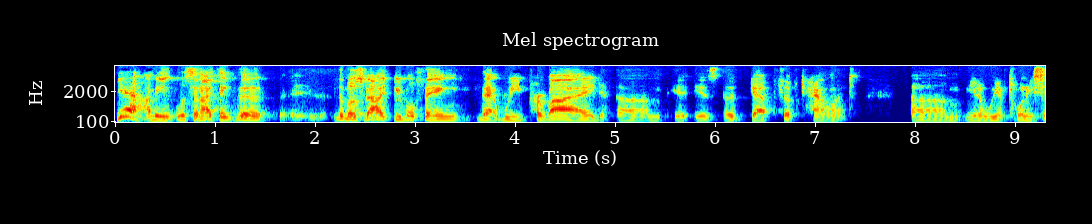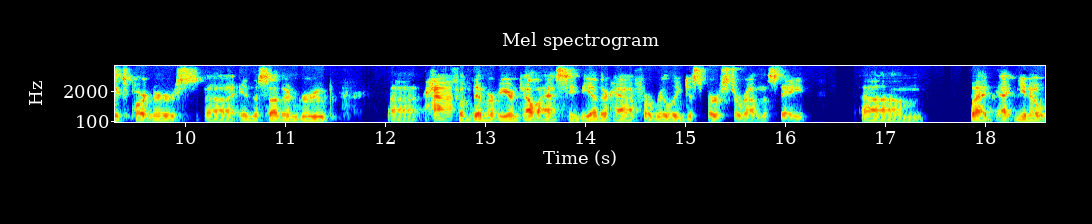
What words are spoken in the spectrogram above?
Yeah, I mean, listen, I think the the most valuable thing that we provide um, is the depth of talent. Um, you know, we have 26 partners uh, in the Southern Group. Uh, half of them are here in Tallahassee. The other half are really dispersed around the state. Um, but uh, you know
